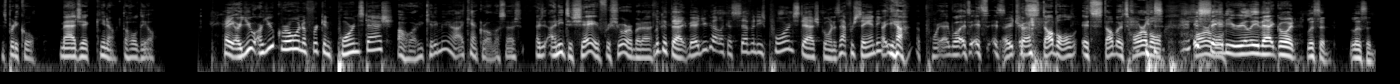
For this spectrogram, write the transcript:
it's pretty cool. Magic, you know, the whole deal. Hey, are you are you growing a freaking porn stash? Oh, are you kidding me? I can't grow a mustache. I, I need to shave for sure, but uh, Look at that, man! You got like a '70s porn stash going. Is that for Sandy? uh, yeah, a point. Well, it's it's it's, Are you trying- it's stubble. It's stubble. It's horrible. Is horrible. Sandy really that going? Listen, listen.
